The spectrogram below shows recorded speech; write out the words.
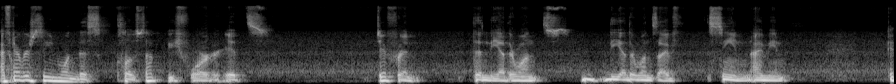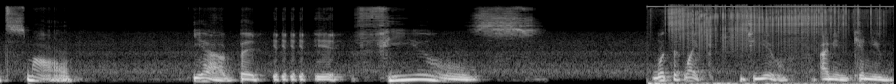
I've never seen one this close up before. It's different than the other ones. The other ones I've seen, I mean. It's small. Yeah, but it, it, it feels. What's it like to you? I mean, can you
